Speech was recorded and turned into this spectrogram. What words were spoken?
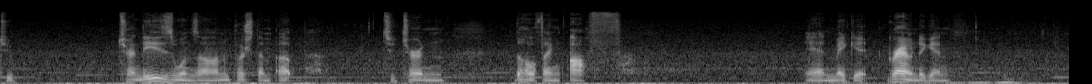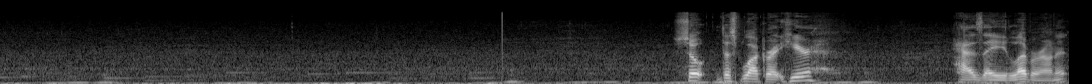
to turn these ones on and push them up to turn the whole thing off and make it ground again. So this block right here has a lever on it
